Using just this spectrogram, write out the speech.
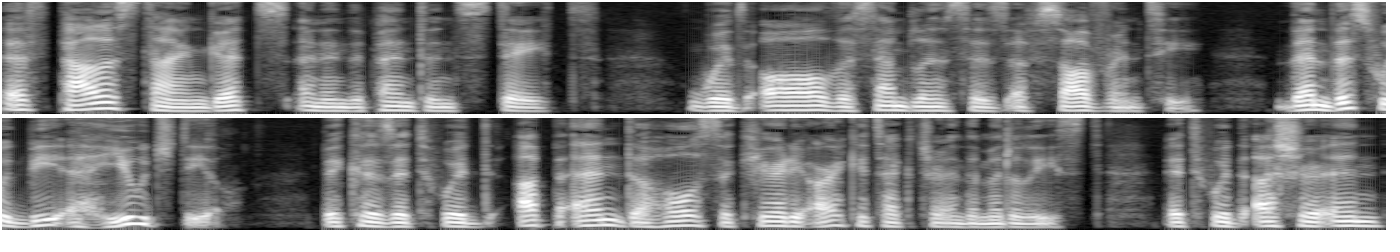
If Palestine gets an independent state with all the semblances of sovereignty, then this would be a huge deal because it would upend the whole security architecture in the Middle East. It would usher in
